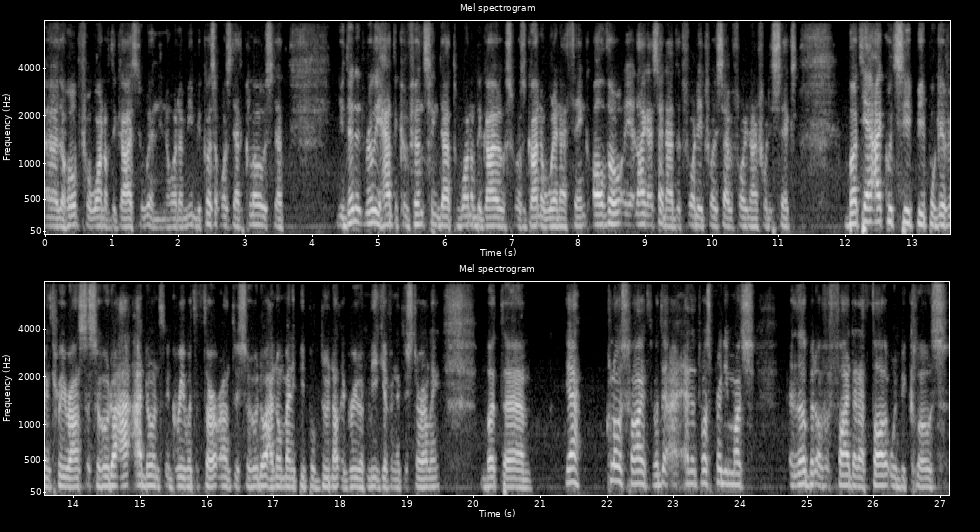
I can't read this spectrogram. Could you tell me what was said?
uh, the hope for one of the guys to win. You know what I mean? Because it was that close that you didn't really have the convincing that one of the guys was going to win, I think. Although, like I said, I did 48, 47, 49, 46. But yeah, I could see people giving three rounds to Cejudo. I, I don't agree with the third round to Cejudo. I know many people do not agree with me giving it to Sterling. But um, yeah, close fight. But, uh, and it was pretty much a little bit of a fight that I thought would be close.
